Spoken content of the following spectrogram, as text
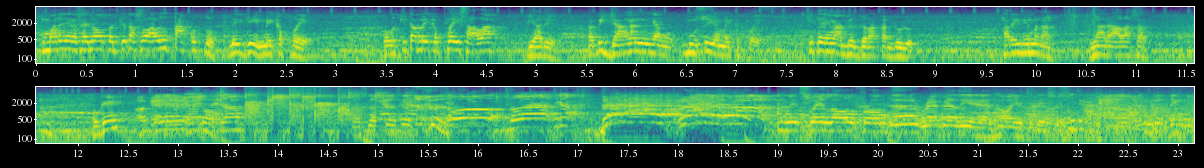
Kemarin yang saya nonton kita selalu takut tuh make game make a play. Kalau kita make a play salah, biarin. Tapi jangan yang musuh yang make a play. Kita yang ngambil gerakan dulu. Hari ini menang, nggak ada alasan. Oke? oke Let's go. siap Gas, gas, gas, gas. satu dua tiga I'm with Swelo from the Rebellion. How are you today? Uh, good thank you.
